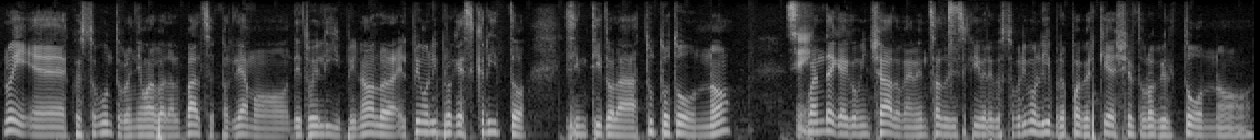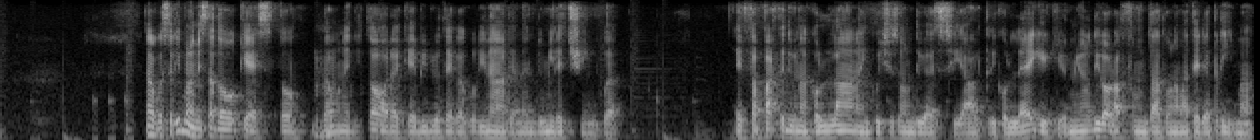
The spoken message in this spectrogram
noi eh, a questo punto prendiamo la palla al balzo e parliamo dei tuoi libri no? allora il primo libro che hai scritto si intitola Tutto tonno sì. quando è che hai cominciato che hai pensato di scrivere questo primo libro e poi perché hai scelto proprio il tonno allora, questo libro mi è stato chiesto mm-hmm. da un editore che è Biblioteca Culinaria nel 2005 e fa parte di una collana in cui ci sono diversi altri colleghi che ognuno di loro ha affrontato una materia prima.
